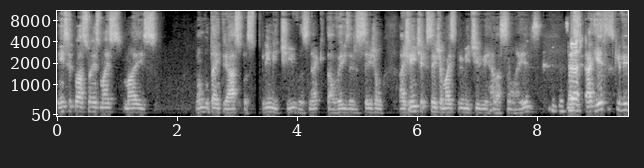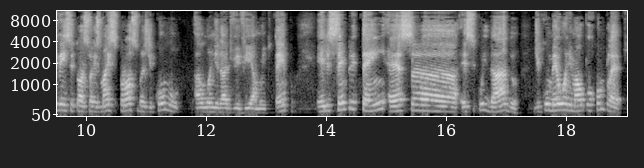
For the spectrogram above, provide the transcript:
em situações mais, mais, vamos botar entre aspas, primitivas, né, que talvez eles sejam a gente é que seja mais primitivo em relação a eles. Mas esses que vivem em situações mais próximas de como a humanidade vivia há muito tempo, eles sempre têm essa, esse cuidado de comer o animal por completo.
